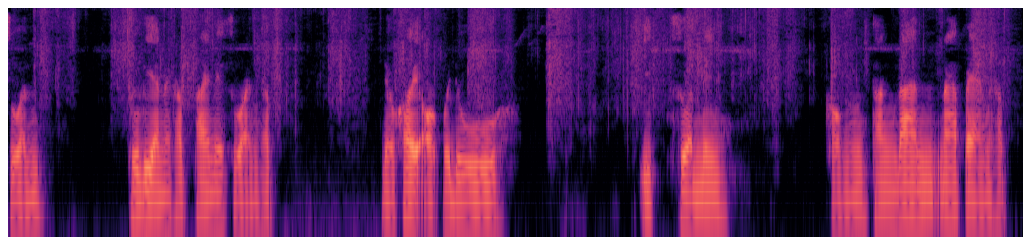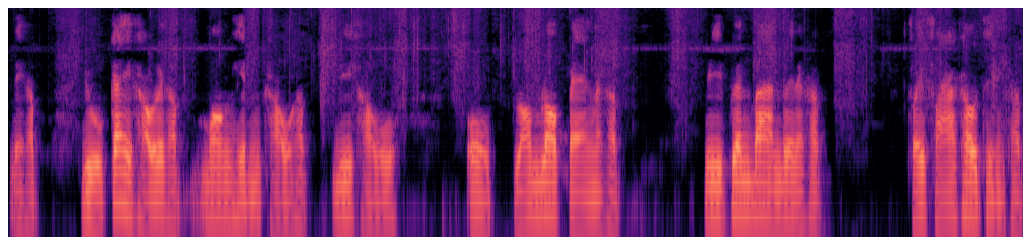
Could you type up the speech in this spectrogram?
สวนทุเรียนนะครับ ภายในสวนครับ เดี๋ยวค่อยออกไปดูอีกส่วนหนึ่งของทางด้านหน้าแปลงนะครับนี่ครับ อยู่ใกล้เขาเลยครับ มองเห็นเขาครับ มีเขาโอบล้อมรอบแปลงนะครับ มีเพื่อนบ้านด้วยนะครับ ไฟฟ้าเข้าถึงครับ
